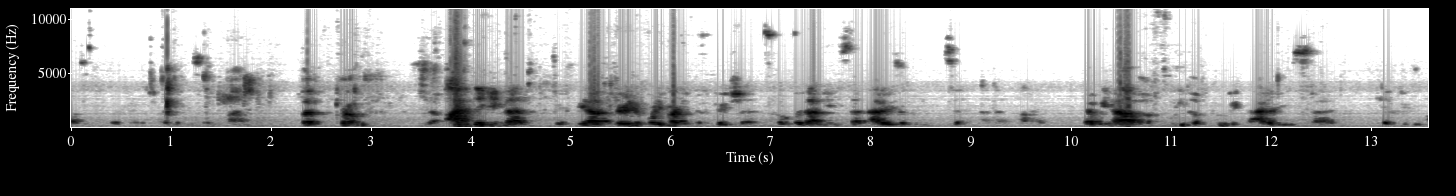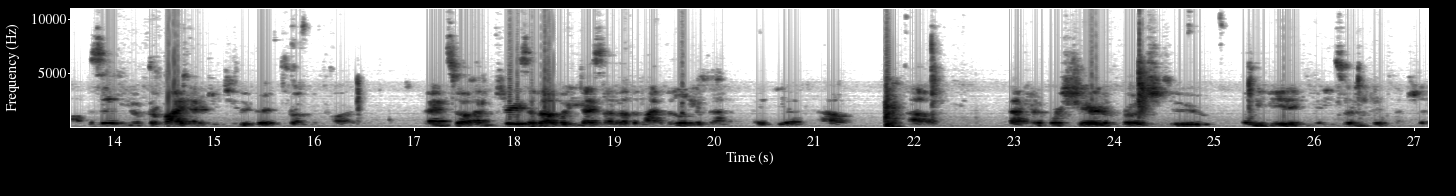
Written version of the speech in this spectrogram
lots of people trying to charge at the same time. But from, you know, I'm thinking that if we have 30 to 40 market penetration, hopefully that means that batteries are pretty decent at that time, that we have a fleet of moving batteries that can do the opposite, you know, provide energy to the grid from the and so I'm curious about what you guys thought about the viability of that idea and how um, that kind of more shared approach to alleviating any sort of tension.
